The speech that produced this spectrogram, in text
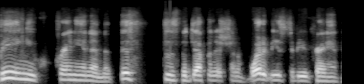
being Ukrainian, and that this is the definition of what it means to be Ukrainian.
